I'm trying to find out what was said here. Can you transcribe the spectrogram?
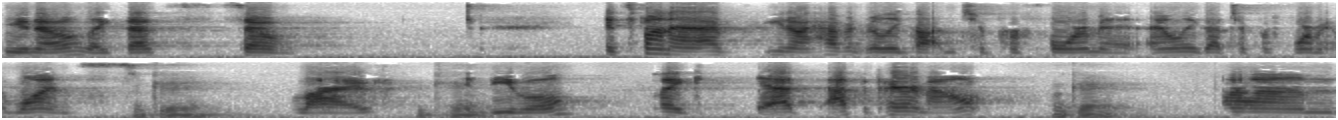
You know, like that's so." It's fun. I've you know I haven't really gotten to perform it. I only got to perform it once Okay, live Okay. in vivo, like at at the Paramount. okay. Um,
